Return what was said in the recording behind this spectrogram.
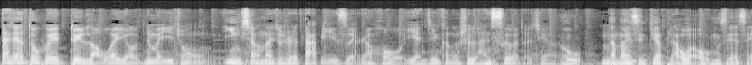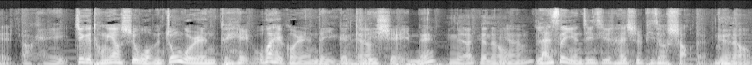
大家都会对老外有那么一种印象，那就是大鼻子，然后眼睛可能是蓝色的这样。哦，dabei sind ja blaue Augen sehr selten. OK，这个同样是我们中国人对外 国人的一个 cliché 呢。Ja, genau. 蓝色眼睛其实还是比较少的。Genau.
